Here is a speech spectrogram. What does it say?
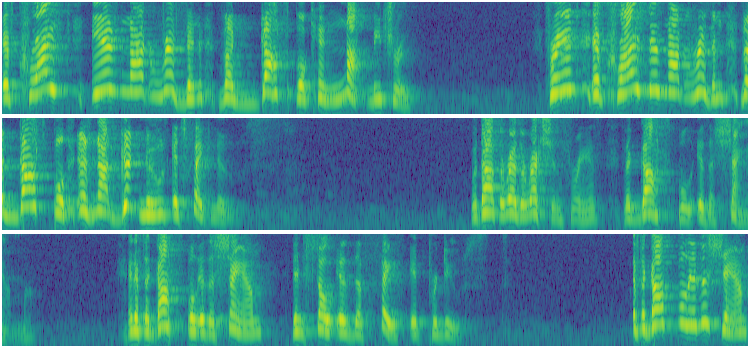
if Christ is not risen, the gospel cannot be true. Friends, if Christ is not risen, the gospel is not good news, it's fake news. Without the resurrection, friends, the gospel is a sham. And if the gospel is a sham, then so is the faith it produced. If the gospel is a sham,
